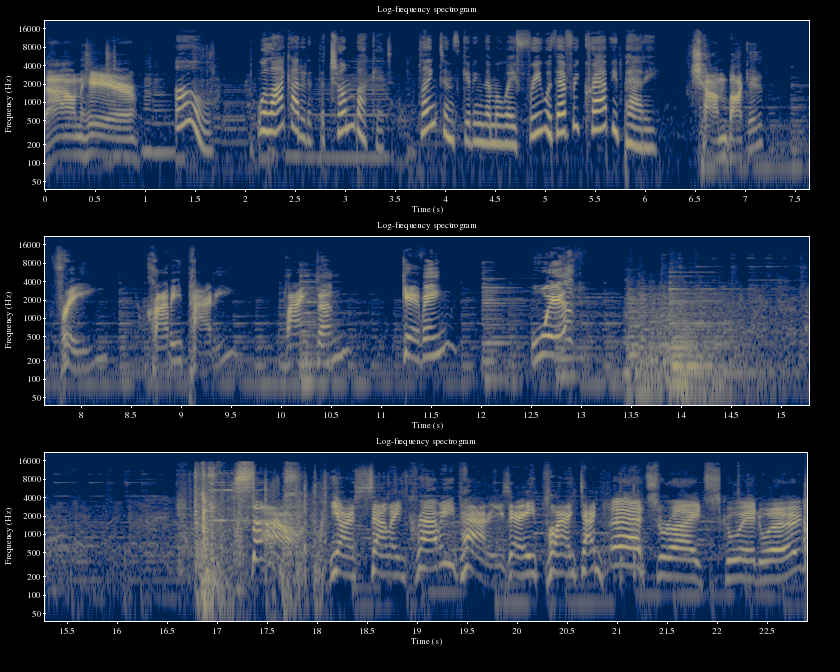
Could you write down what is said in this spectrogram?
Down here. Oh, well, I got it at the Chum Bucket. Plankton's giving them away free with every Krabby Patty. Chum bucket? Free? Krabby Patty? Plankton? Giving? With? You're selling Krabby Patties, eh, Plankton? That's right, Squidward.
